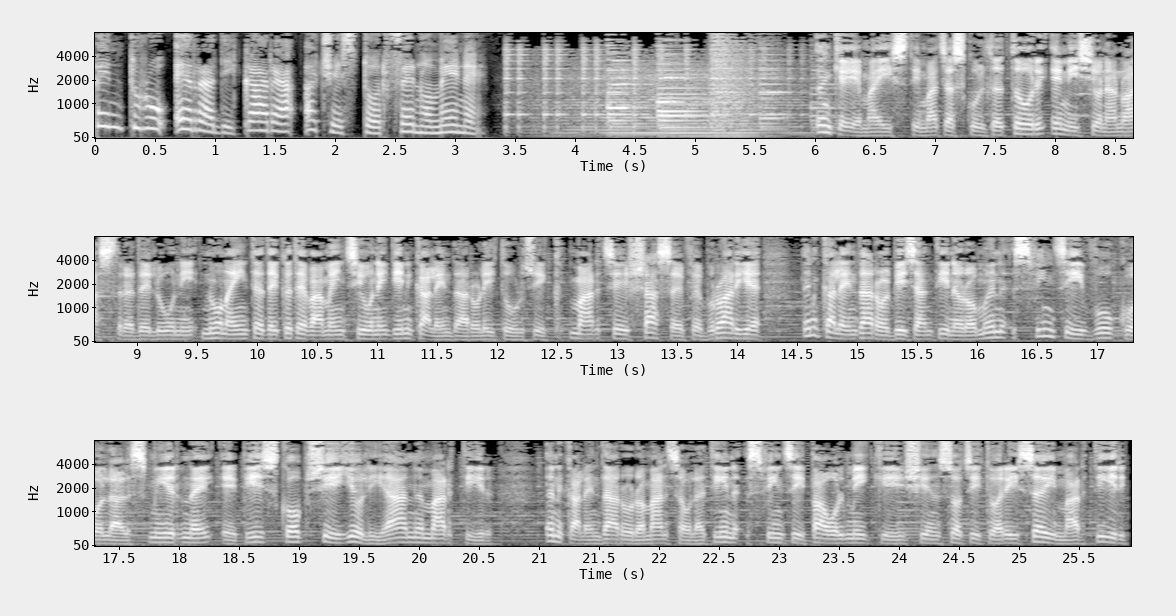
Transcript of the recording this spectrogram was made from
pentru eradicarea acestor fenomene. Încheie mai stimați ascultători emisiunea noastră de luni, nu înainte de câteva mențiuni din calendarul liturgic. Marți 6 februarie, în calendarul bizantin român, Sfinții Vucul al Smirnei, episcop și Iulian, martir. În calendarul roman sau latin, Sfinții Paul Michi și însoțitorii săi martiri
